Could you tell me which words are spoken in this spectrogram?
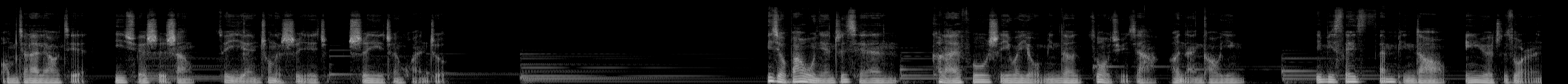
我们就来了解医学史上最严重的失忆症失忆症患者。一九八五年之前，克莱夫是一位有名的作曲家和男高音，BBC 三频道音乐制作人。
